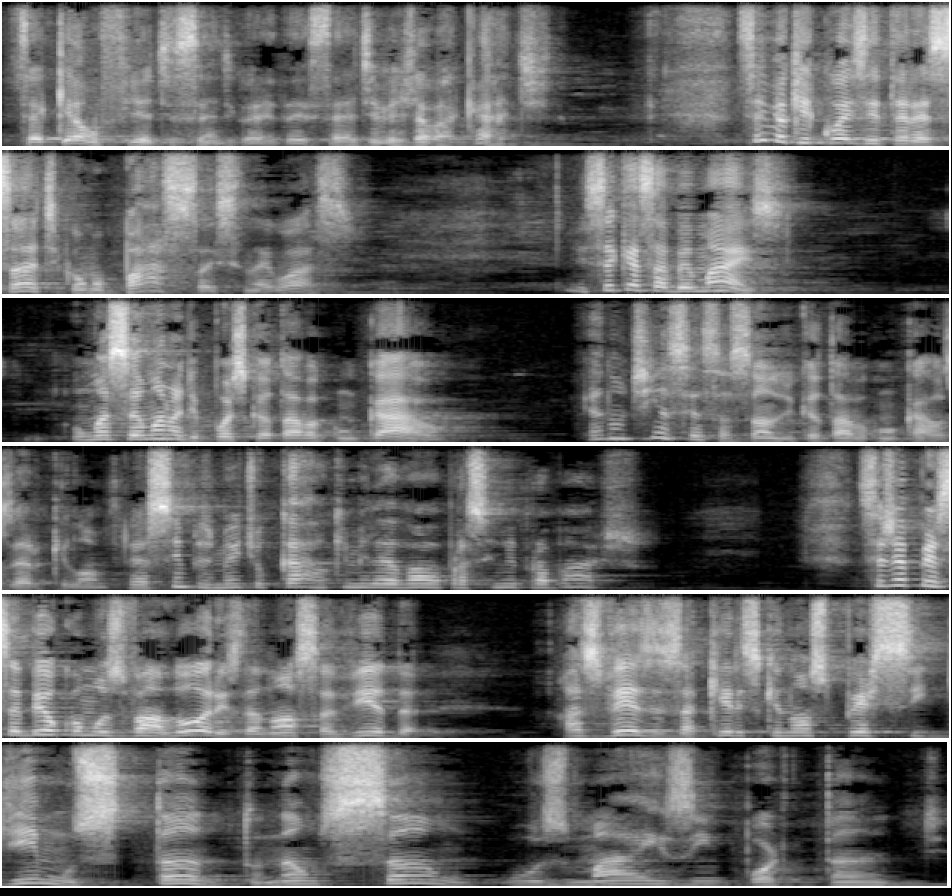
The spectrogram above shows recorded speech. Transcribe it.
Você quer um Fiat 147 verde abacate? Você viu que coisa interessante como passa esse negócio? E você quer saber mais? Uma semana depois que eu estava com o carro, eu não tinha a sensação de que eu estava com o carro zero quilômetro. Era simplesmente o carro que me levava para cima e para baixo. Você já percebeu como os valores da nossa vida, às vezes aqueles que nós perseguimos tanto, não são os mais importantes?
